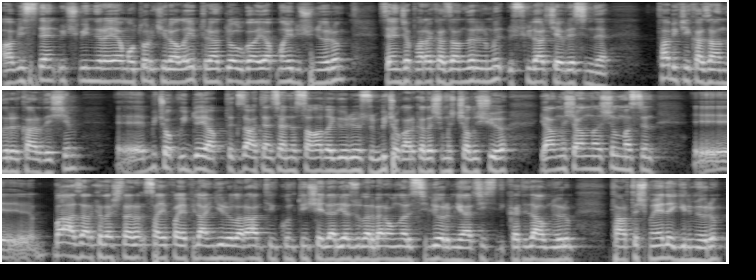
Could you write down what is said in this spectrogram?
Avis'ten 3000 liraya motor kiralayıp Trendyol Go yapmayı düşünüyorum. Sence para kazandırır mı Üsküdar çevresinde? Tabii ki kazandırır kardeşim. Ee, Birçok video yaptık. Zaten sen de sahada görüyorsun. Birçok arkadaşımız çalışıyor. Yanlış anlaşılmasın. Ee, bazı arkadaşlar sayfaya falan giriyorlar. Antin kuntin şeyler yazıyorlar. Ben onları siliyorum gerçi. Hiç dikkate de almıyorum. Tartışmaya da girmiyorum.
